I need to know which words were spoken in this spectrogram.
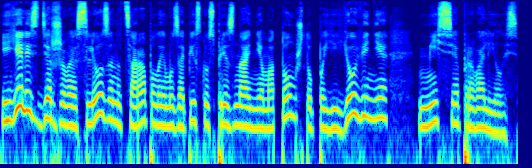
и, еле сдерживая слезы, нацарапала ему записку с признанием о том, что по ее вине миссия провалилась.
